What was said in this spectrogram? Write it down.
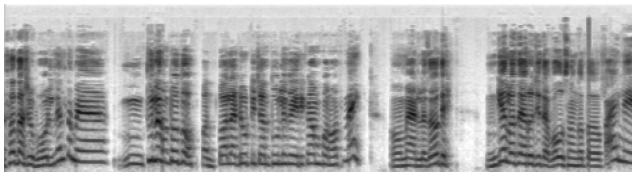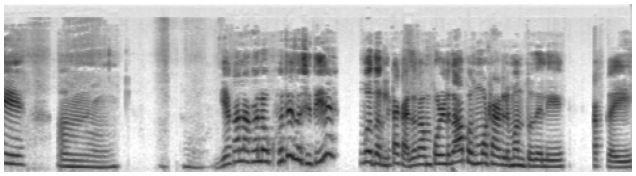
सदाशिव भाऊ नेलं म्या अं, तुला म्हणतो तो पण तुला ड्युटीच्या तुला काही रिकाम पण होत नाही. मी आणलं जाऊ दे. गेलो त्या रोजी त्या भाऊ सांगत पाहिले अं, एका लाखा लोक होते जशी ती. बदलले टाकायचं काम पडलं तर आपण मोठाडले म्हणतो त्याले. टाक काही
